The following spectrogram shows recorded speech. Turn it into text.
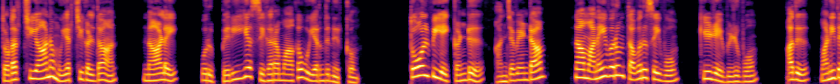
தொடர்ச்சியான முயற்சிகள்தான் நாளை ஒரு பெரிய சிகரமாக உயர்ந்து நிற்கும். தோல்வியைக் கண்டு அஞ்ச வேண்டாம் நாம் அனைவரும் தவறு செய்வோம் கீழே விழுவோம் அது மனித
